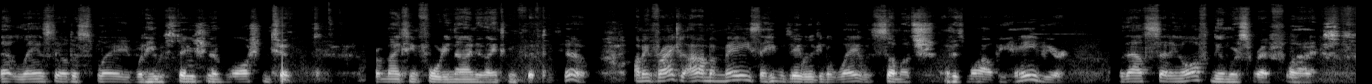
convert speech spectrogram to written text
that Lansdale displayed when he was stationed in Washington from 1949 to 1952. I mean, frankly, I'm amazed that he was able to get away with so much of his wild behavior without setting off numerous red flags,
